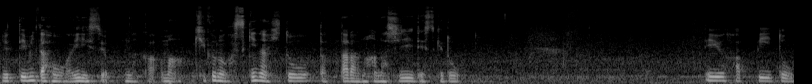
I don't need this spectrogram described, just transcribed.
言ってみた方がいいですよ。なんかまあ聞くのが好きな人だったらの話ですけど。っていうハッピートーク。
